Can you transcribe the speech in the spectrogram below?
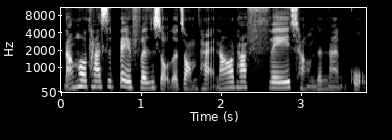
然后他是被分手的状态，然后他非常的难过。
